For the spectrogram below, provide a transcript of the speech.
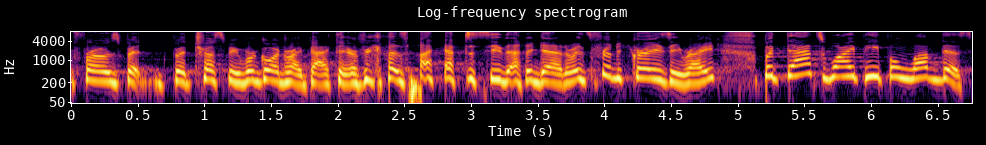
froze, but but trust me, we're going right back there because I have to see that again. It's pretty crazy, right? But that's why people love this.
